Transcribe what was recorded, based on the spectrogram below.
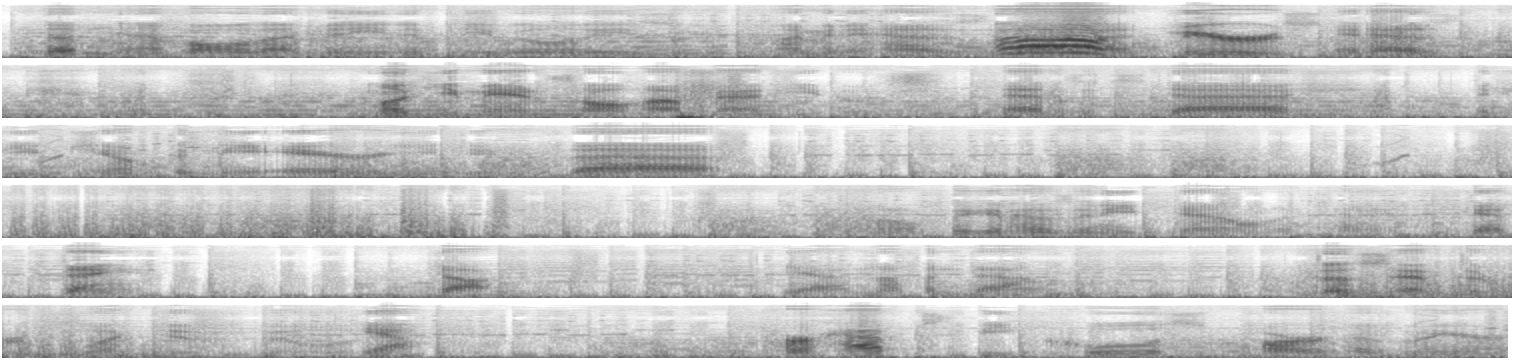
doesn't have all that many nifty abilities. I mean, it has Ah! that. Mirrors! It has Monkey Man saw how bad he looks. that's its dash. If you jump in the air, you do that. I don't think it has any down attack. Get dang it. Duck. Yeah, nothing down. It does have the reflective ability. Yeah. Perhaps the coolest part of Mirror.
